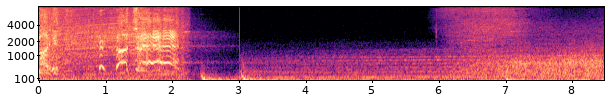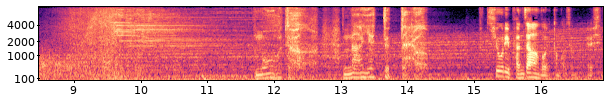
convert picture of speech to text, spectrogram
마리 안돼 나의 뜻대로. 키올이 변장한 거였던 거죠 여신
